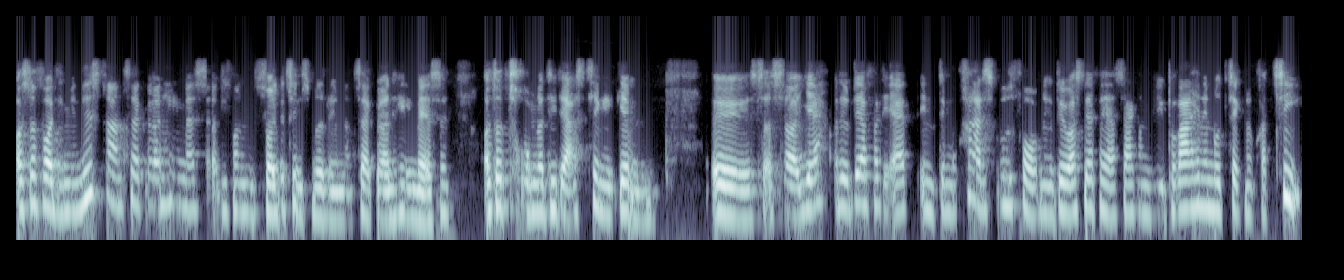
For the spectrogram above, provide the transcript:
og så får de ministeren til at gøre en hel masse, og de får folketingsmedlemmer til at gøre en hel masse, og så trumler de deres ting igennem. Øh, så, så ja, og det er jo derfor, det er en demokratisk udfordring. Det er jo også derfor, jeg har sagt, at vi er på vej hen imod teknokrati,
